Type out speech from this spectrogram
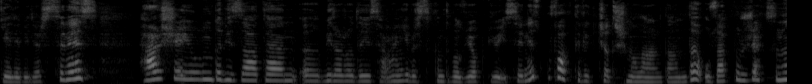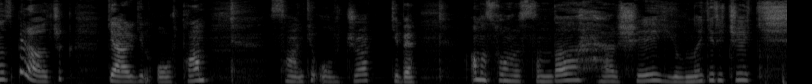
gelebilirsiniz. Her şey yolunda biz zaten e, bir aradayız herhangi bir sıkıntımız yok diyor iseniz ufak tefek çatışmalardan da uzak duracaksınız. Birazcık gergin ortam sanki olacak gibi. Ama sonrasında her şey yoluna girecek.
